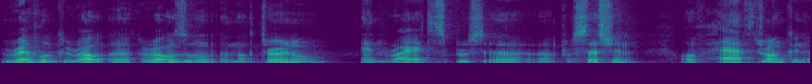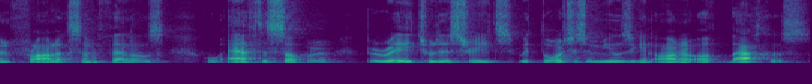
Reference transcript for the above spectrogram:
revel, uh, carousal, a nocturnal and riotous uh, uh, procession of half-drunken and frolicsome fellows who after supper parade through the streets with torches and music in honor of Bacchus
